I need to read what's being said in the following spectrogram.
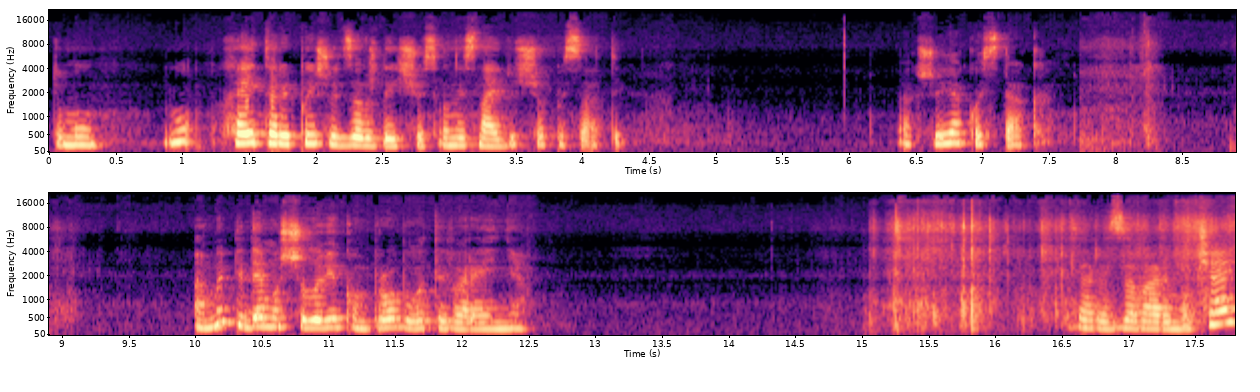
Тому, ну, хейтери пишуть завжди щось, вони знайдуть, що писати. Так що якось так. А ми підемо з чоловіком пробувати варення. Зараз заваримо чай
